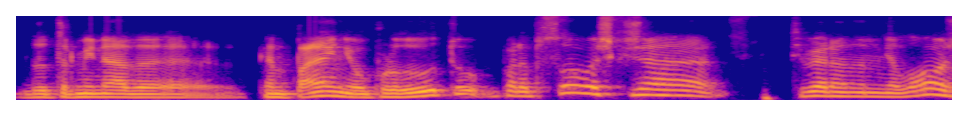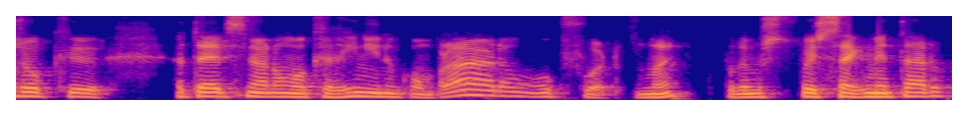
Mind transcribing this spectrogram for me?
determinada campanha ou produto para pessoas que já tiveram na minha loja ou que até adicionaram ao carrinho e não compraram, ou o que for, não é? Podemos depois segmentar uh,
